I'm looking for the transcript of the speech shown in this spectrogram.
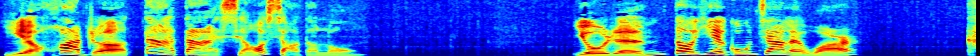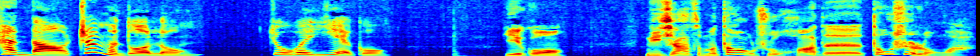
也画着大大小小的龙。有人到叶公家来玩，看到这么多龙，就问叶公：“叶公，你家怎么到处画的都是龙啊？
